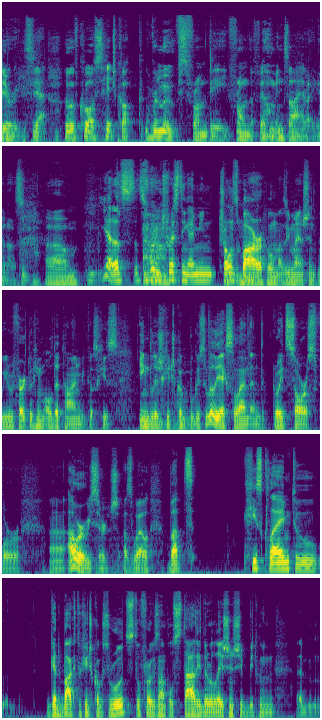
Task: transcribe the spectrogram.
series, yeah. Who, of course, Hitchcock removes from the from the film entirely, you know. Um, Yeah, that's that's very interesting. I mean, Charles Barr, whom, as you mentioned, we refer to him all the time because his English Hitchcock book is really excellent and a great source for uh, our research as well. But his claim to get back to Hitchcock's roots, to, for example, study the relationship between um,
